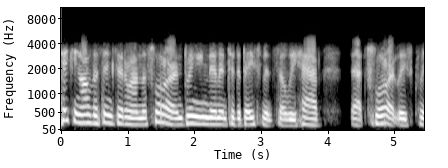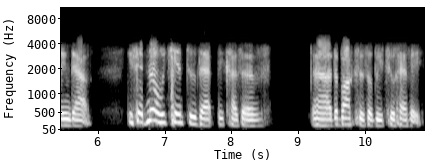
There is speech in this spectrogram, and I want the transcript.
taking all the things that are on the floor and bringing them into the basement so we have that floor at least cleaned out." He said, "No, we can't do that because of uh, the boxes will be too heavy.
